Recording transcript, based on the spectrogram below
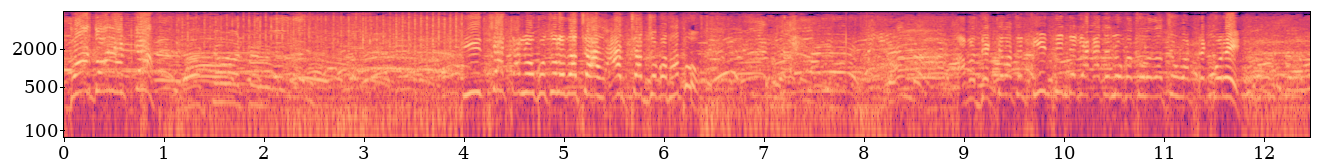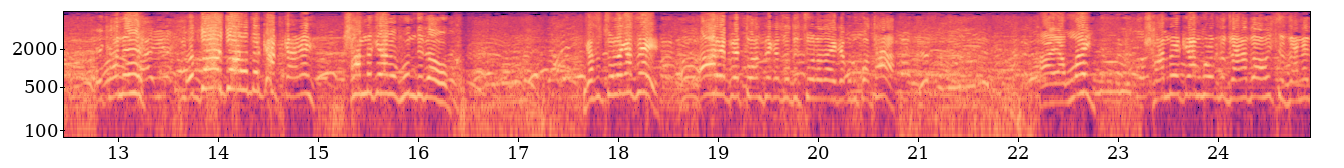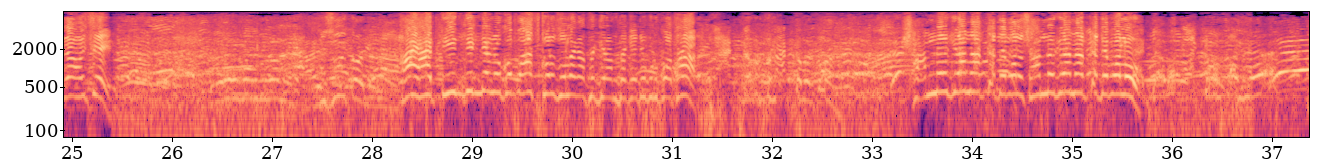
ধর ধর আটকা তিন চারটা নৌকো চলে যাচ্ছে আর- আর চার্য কথা তো। আবার দেখতে পাচ্ছেন তিন তিনটে ডাকাতের নৌকা চলে যাচ্ছে ওভারটেক করে। এখানে ধর ধর ওদের কাটকা এই, সামনে গিয়ে আমি ফোন দিতে হোক গেছে চলে গেছে? আরে বেতন থেকে যদি চলে যায় এটা কোনো কথা? হায় আল্লাহ সামনের গ্রামগুলোকে জানা দেওয়া হয়েছে জানা দেওয়া হয়েছে। হায় হায় তিন তিনটে লোক পাস করে চলে গেছে গ্রাম থেকে এটা কোনো কথা? সামনের গ্রামে আটকাতে বলো সামনের গ্রামে আটকাতে বলো।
